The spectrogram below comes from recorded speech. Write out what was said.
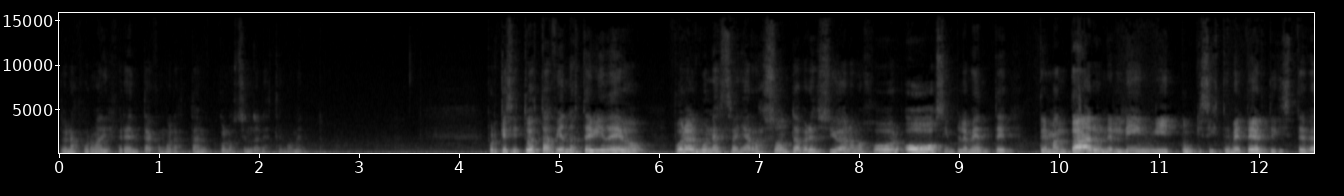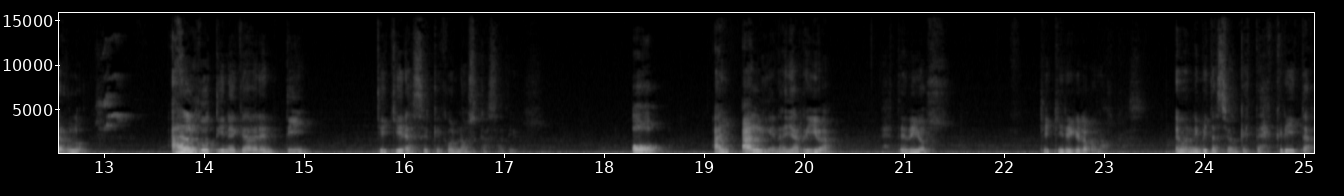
de una forma diferente a como la están conociendo en este momento. Porque si tú estás viendo este video, por alguna extraña razón te apareció a lo mejor, o simplemente te mandaron el link y tú quisiste meterte, quisiste verlo, algo tiene que haber en ti que quiere hacer que conozcas a Dios. O hay alguien ahí arriba, este Dios, que quiere que lo conozcas. Es una invitación que está escrita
